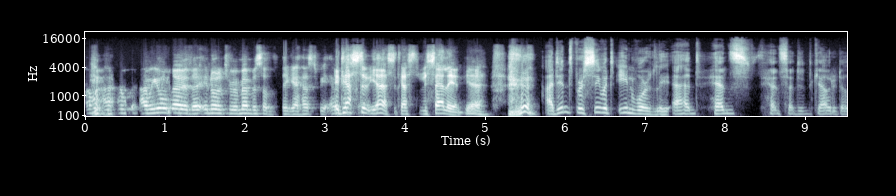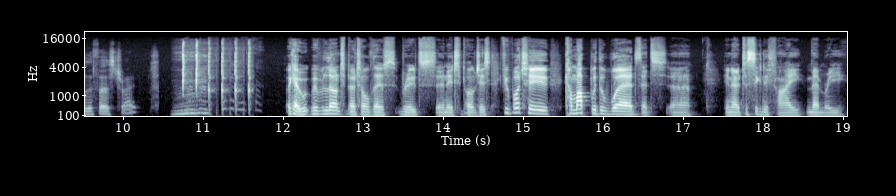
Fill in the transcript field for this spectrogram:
and- and we all know that in order to remember something, it has to be. It has to, yes, it has to be salient. Yeah. I didn't perceive it inwardly, and Hence, hence I didn't count it on the first try. Okay, we- we've learned about all those roots and etymologies. If you were to come up with a word that, uh, you know, to signify memory,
